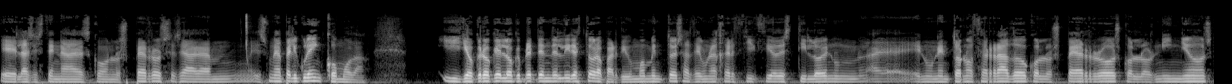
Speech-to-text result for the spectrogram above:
eh, las escenas con los perros. O sea, es una película incómoda. Y yo creo que lo que pretende el director a partir de un momento es hacer un ejercicio de estilo en un, eh, en un entorno cerrado, con los perros, con los niños,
